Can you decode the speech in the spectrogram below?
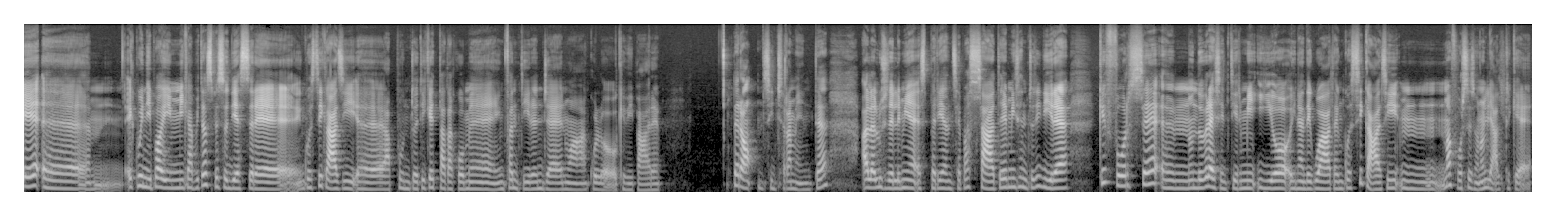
E, ehm, e, quindi poi mi capita spesso di essere in questi casi eh, appunto etichettata come infantile, ingenua, quello che vi pare. Però, sinceramente, alla luce delle mie esperienze passate, mi sento di dire che forse eh, non dovrei sentirmi io inadeguata in questi casi, mh, mm, ma forse sono gli altri che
